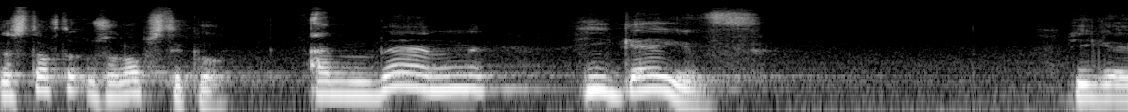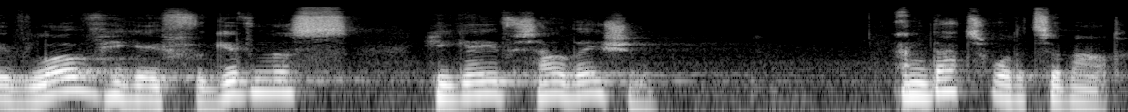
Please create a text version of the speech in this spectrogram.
the stuff that was an obstacle. And then He gave. He gave love, He gave forgiveness, He gave salvation. And that's what it's about.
